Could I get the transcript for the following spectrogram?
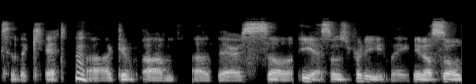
to the kid hmm. uh, give um uh, there so yeah so it was pretty like you know so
